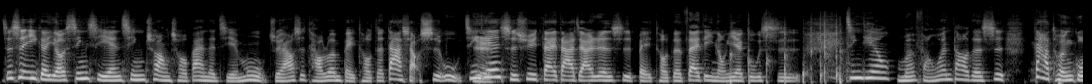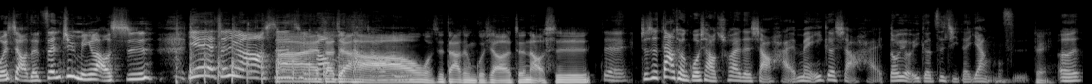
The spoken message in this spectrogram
这是一个由新奇言青创筹办的节目，主要是讨论北投的大小事物。今天持续带大家认识北投的在地农业故事。今天我们访问到的是大屯国小的曾俊明老师。耶、yeah，曾俊明老师，嗨，大家好，我是大屯国小的曾老师。对，就是大屯国小出来的小孩，每一个小孩都有一个自己的样子。对，而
